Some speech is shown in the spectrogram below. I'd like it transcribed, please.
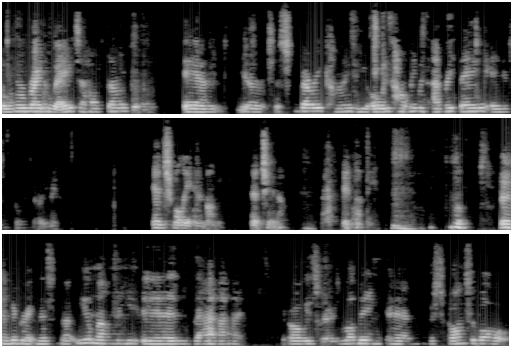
over right away to help them. And you're just very kind, and you always help me with everything, and you're just always very nice. And Shmulie and Mommy and Shanna and Auntie. And the greatness about you, mommy, is that you're always very loving and responsible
